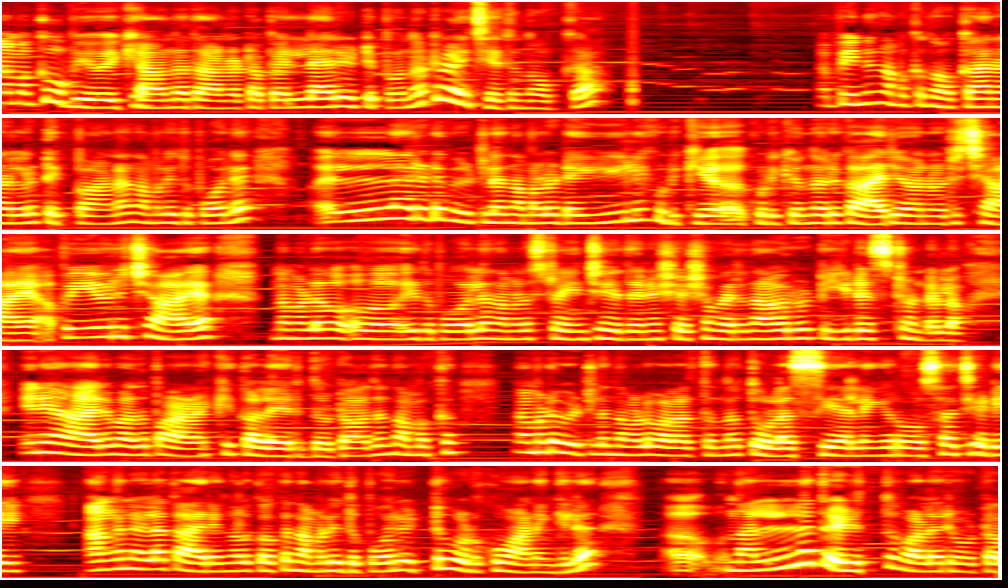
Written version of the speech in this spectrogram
നമുക്ക് ഉപയോഗിക്കാവുന്നതാണ് കേട്ടോ. അപ്പോൾ എല്ലാവരും ഇട്ടിപ്പോൾ ഒന്ന് ട്രൈ ചെയ്ത് നോക്കുക. അപ്പോൾ ഇനി നമുക്ക് നോക്കാനുള്ള ടിപ്പാണ് നമ്മൾ ഇതുപോലെ എല്ലാവരുടെ വീട്ടിലും നമ്മൾ ഡെയിലി കുടിക്കുക കുടിക്കുന്ന ഒരു കാര്യമാണ് ഒരു ചായ. അപ്പോൾ ഈ ഒരു ചായ നമ്മൾ ഇതുപോലെ നമ്മൾ സ്ട്രെയിൻ ചെയ്തതിന് ശേഷം വരുന്ന ആ ഒരു ടീ ഡസ്റ്റ് ഉണ്ടല്ലോ ഇനി ആരും അത് പഴക്കി കളയരുത് കേട്ടോ. അത് നമുക്ക് നമ്മുടെ വീട്ടിൽ നമ്മൾ വളർത്തുന്ന തുളസി അല്ലെങ്കിൽ റോസാ ചെടി അങ്ങനെയുള്ള കാര്യങ്ങൾക്കൊക്കെ നമ്മൾ ഇതുപോലെ ഇട്ട് കൊടുക്കുവാണെങ്കിൽ നല്ല തെഴുത്ത് വളരും കേട്ടോ.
